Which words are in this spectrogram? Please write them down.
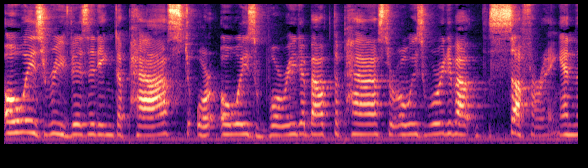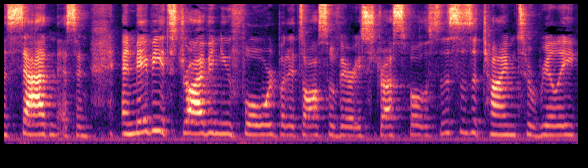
always revisiting the past or always worried about the past or always worried about suffering and the sadness and and maybe it's driving you forward but it's also very stressful so this is a time to really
